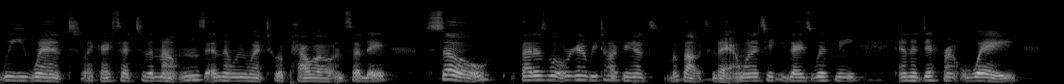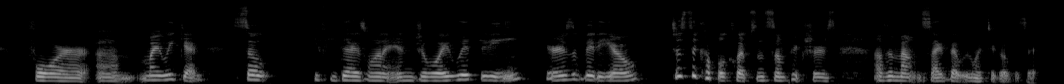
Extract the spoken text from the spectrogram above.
we went, like I said, to the mountains and then we went to a powwow on Sunday. So that is what we're going to be talking about today. I want to take you guys with me in a different way for um, my weekend. So if you guys want to enjoy with me, here's a video just a couple clips and some pictures of the mountainside that we went to go visit.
